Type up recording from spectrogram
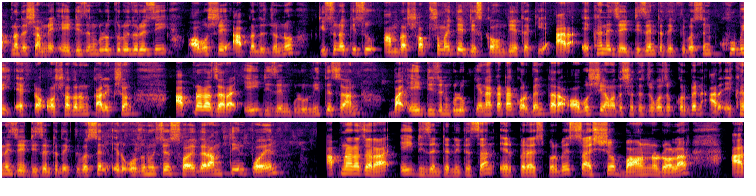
আপনাদের সামনে এই ডিজাইনগুলো তুলে ধরেছি, অবশ্যই আপনাদের জন্য কিছু না কিছু আমরা সব সময়তে ডিসকাউন্ট দিয়ে থাকি। আর এখানে যে ডিজাইনটা দেখতে পাচ্ছেন, খুবই একটা অসাধারণ কালেকশন আপনারা যারা এই ডিজাইনগুলো নিতে চান বা এই ডিজাইনগুলো কেনাকাটা করবেন, তারা অবশ্যই আমাদের সাথে যোগাযোগ করবেন। আর এখানে যে ডিজাইনটা দেখতে পাচ্ছেন, এর ওজন হচ্ছে ছয় গ্রাম, তিন পয়েন্ট আপনারা যারা এই ডিজাইনটা নিতে চান, এর প্রাইস পড়বে চারশো বাউন্ন ডলার আর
